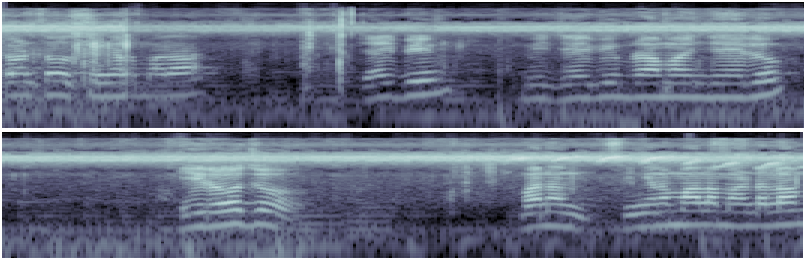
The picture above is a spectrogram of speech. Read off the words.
వెల్కమ్ టు సింగల్మల. జై భీమ్. మీ జై భీమ్ రామాంజనేయులు. ఈరోజు మనం సింగల్మల మండలం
